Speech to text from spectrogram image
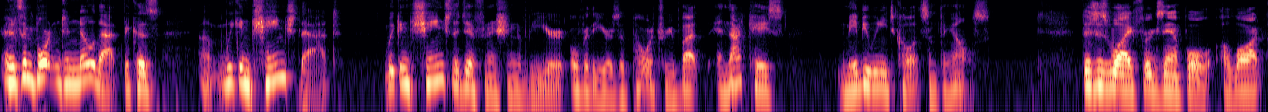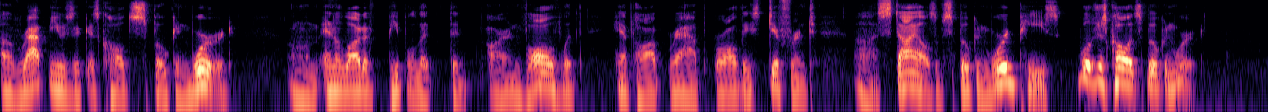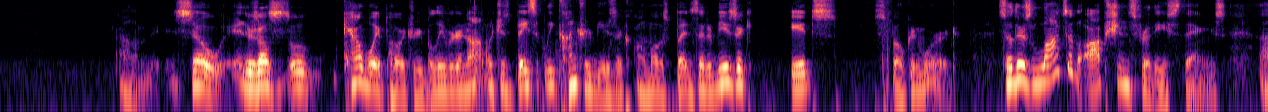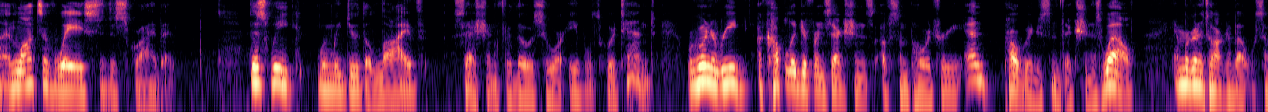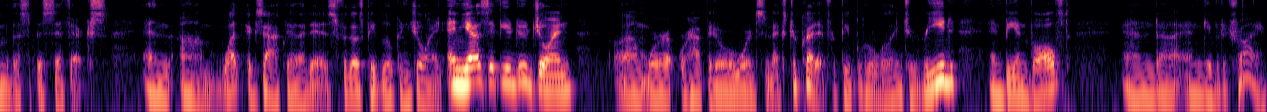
And it's important to know that because um, we can change that. We can change the definition of the year over the years of poetry, but in that case, maybe we need to call it something else. This is why, for example, a lot of rap music is called spoken word. Um, and a lot of people that, that are involved with hip hop, rap, or all these different uh, styles of spoken word piece will just call it spoken word. Um, so there's also cowboy poetry, believe it or not, which is basically country music almost, but instead of music, it's spoken word. So there's lots of options for these things uh, and lots of ways to describe it. This week, when we do the live session for those who are able to attend, we're going to read a couple of different sections of some poetry and probably do some fiction as well. And we're going to talk about some of the specifics and um, what exactly that is for those people who can join. And yes, if you do join, um, we're, we're happy to award some extra credit for people who are willing to read and be involved and, uh, and give it a try.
